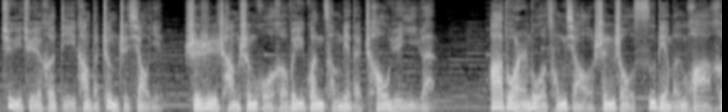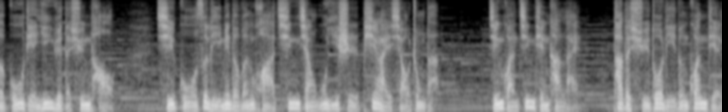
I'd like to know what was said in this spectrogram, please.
拒绝和抵抗的政治效应。是日常生活和微观层面的超越意愿。阿多尔诺从小深受思辨文化和古典音乐的熏陶，其骨子里面的文化倾向无疑是偏爱小众的。尽管今天看来，他的许多理论观点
